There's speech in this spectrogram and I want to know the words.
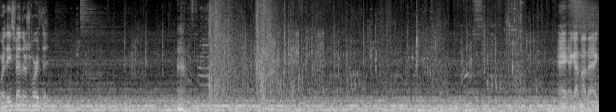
Were these feathers worth it? Ah, Alright, I got my bag.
